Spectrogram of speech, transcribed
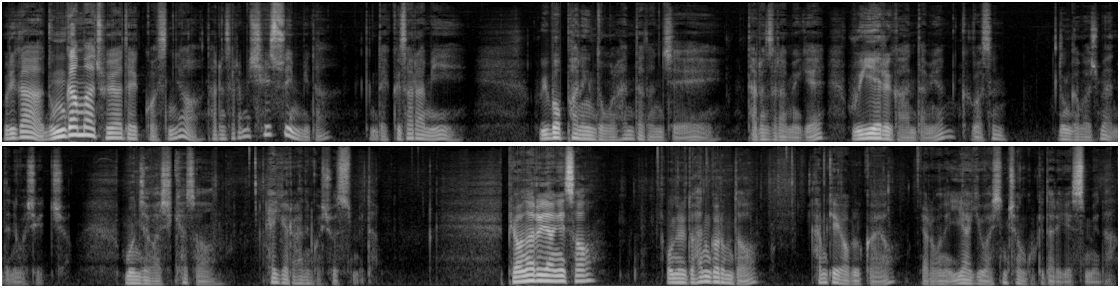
우리가 눈 감아줘야 될 것은요, 다른 사람의 실수입니다. 근데 그 사람이 위법한 행동을 한다든지, 다른 사람에게 위해를 가한다면 그것은 눈 감아주면 안 되는 것이겠죠. 문제화시켜서 해결을 하는 것이 좋습니다. 변화를 향해서 오늘도 한 걸음 더 함께 가볼까요? 여러분의 이야기와 신청곡 기다리겠습니다.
